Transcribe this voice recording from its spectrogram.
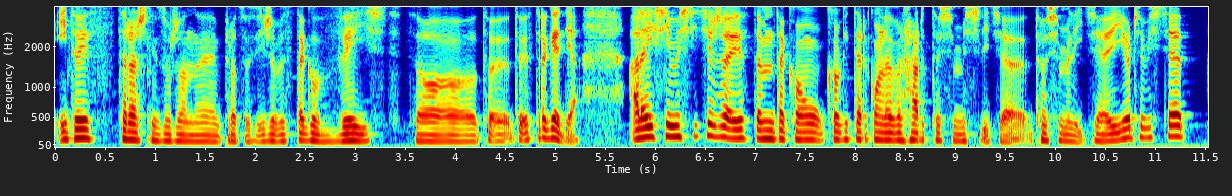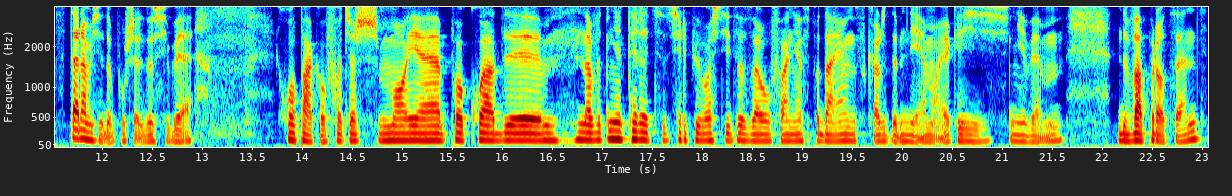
I to jest strasznie złożony proces i żeby z tego wyjść, to, to, to jest tragedia. Ale jeśli myślicie, że jestem taką kokiterką level hard, to się myślicie, to się mylicie. I oczywiście staram się dopuszczać do siebie chłopaków, chociaż moje pokłady nawet nie tyle co cierpliwości, co zaufania spadają z każdym dniem o jakieś, nie wiem, 2%,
